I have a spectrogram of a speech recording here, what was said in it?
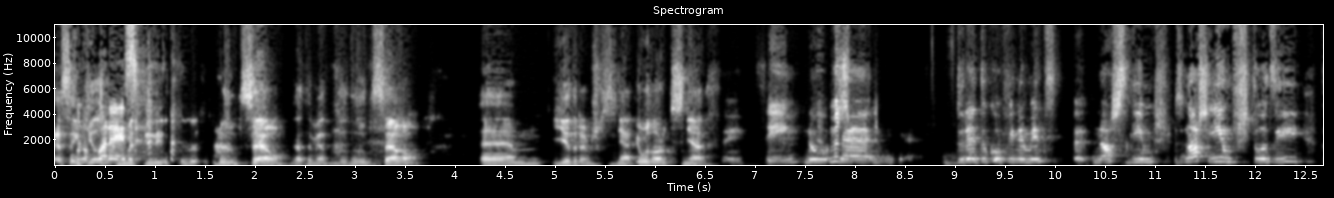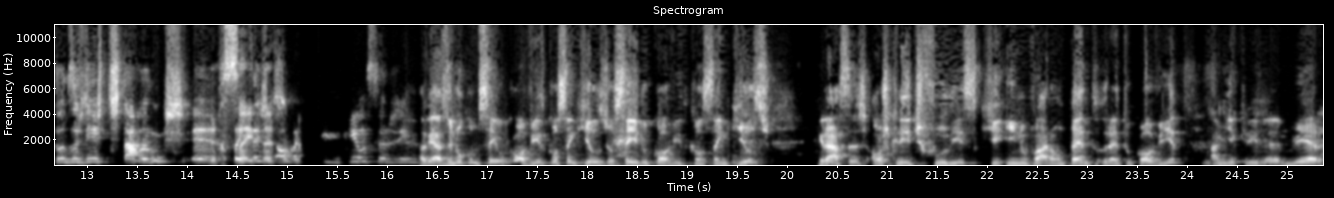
a 100 quilos é uma tendência de, de, redução, exatamente, de, de redução um, e adoramos cozinhar. Eu adoro cozinhar. Sim, sim. No, mas... Na, durante o confinamento nós seguimos, nós seguíamos todos e todos os dias testávamos uh, receitas, receitas novas que iam surgindo. Aliás, eu não comecei o Covid com 100 quilos, eu saí do Covid com 100 quilos graças aos queridos foodies que inovaram tanto durante o Covid, à minha querida mulher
